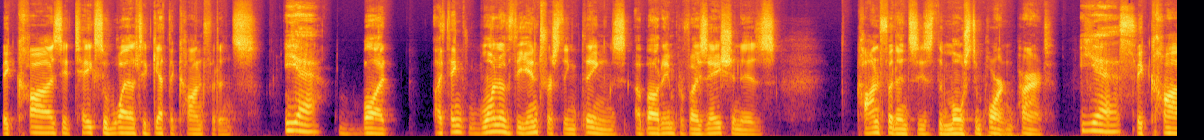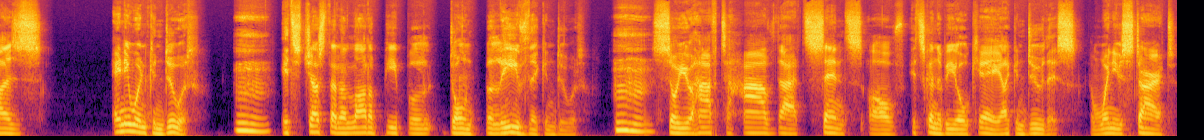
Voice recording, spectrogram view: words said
because it takes a while to get the confidence. Yeah. But I think one of the interesting things about improvisation is confidence is the most important part Yes. because anyone can do it. Mm-hmm. It's just that a lot of people don't believe they can do it. Mm-hmm. So you have to have that sense of it's going to be okay. I can do this. And when you start,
